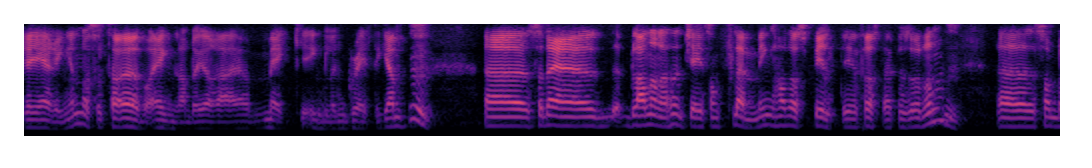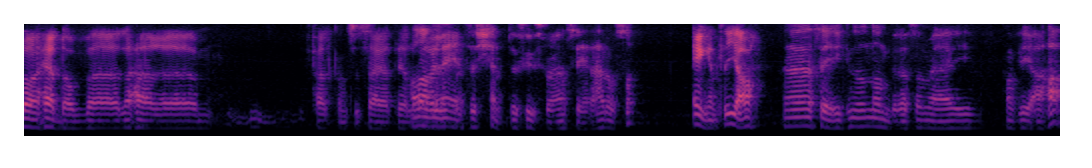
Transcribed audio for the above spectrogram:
regjeringen, og så ta over England og gjøre Make England great again. Mm. Uh, så det er blant annet sånn Jason Fleming har da spilt i første episoden. Mm. uh, som da head of uh, det her Falcon Society. eller Han er vel den eneste kjente skuespilleren jeg ser her også. Egentlig ja. Jeg ser ikke noen andre som jeg kan si aha.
